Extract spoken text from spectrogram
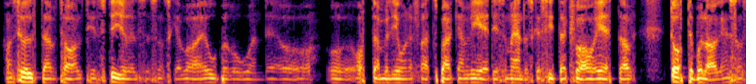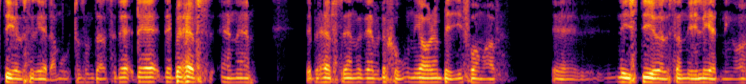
konsultavtal till styrelser som ska vara oberoende och, och 8 miljoner för att sparka en vd som ändå ska sitta kvar i ett av dotterbolagen som styrelseledamot och sånt där. Så det, det, det behövs en eh, det behövs en revolution i R&B i form av eh, ny styrelse, ny ledning och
